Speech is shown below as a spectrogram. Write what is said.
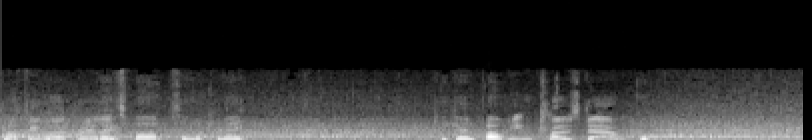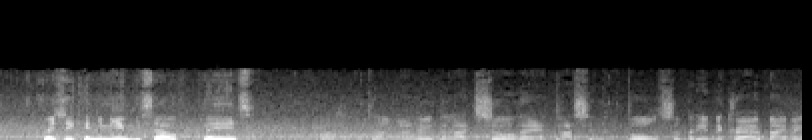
Sloppy work, really. Play Sparks, unlucky mate. Keep going, pal. Being closed down. Frizzy, can you mute yourself, please? Well, I don't know who the lad saw there passing the ball. Somebody in the crowd, maybe.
